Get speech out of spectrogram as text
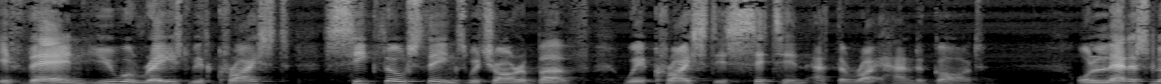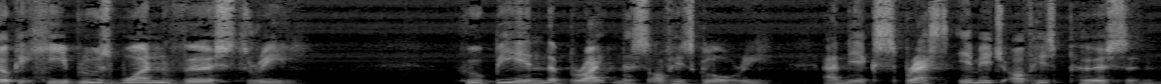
if then you were raised with Christ, seek those things which are above, where Christ is sitting at the right hand of God. Or let us look at Hebrews 1, verse 3 who being the brightness of his glory and the express image of his person,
